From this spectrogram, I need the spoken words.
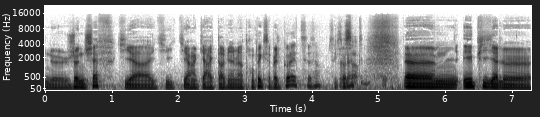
une jeune chef qui a, qui, qui a un caractère bien bien trempé, qui s'appelle Colette, c'est ça? C'est ça. Colette. Euh, et puis il y a le,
